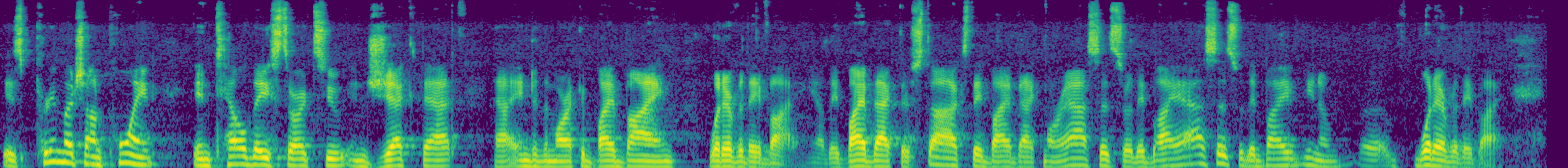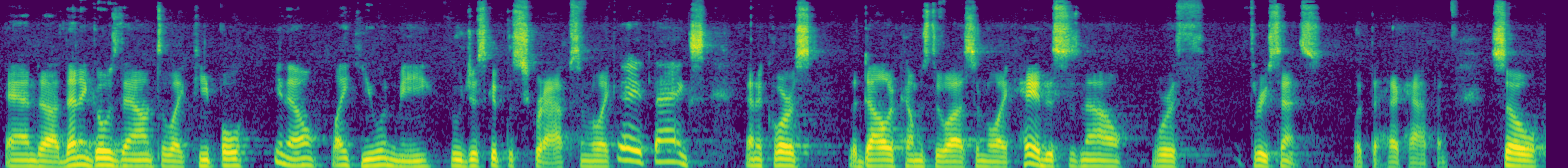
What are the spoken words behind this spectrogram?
is pretty much on point until they start to inject that uh, into the market by buying whatever they buy. You know, they buy back their stocks, they buy back more assets, or they buy assets, or they buy you know uh, whatever they buy. And uh, then it goes down to like people, you know, like you and me, who just get the scraps, and we're like, hey, thanks. And of course, the dollar comes to us, and we're like, hey, this is now worth three cents. What the heck happened? So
